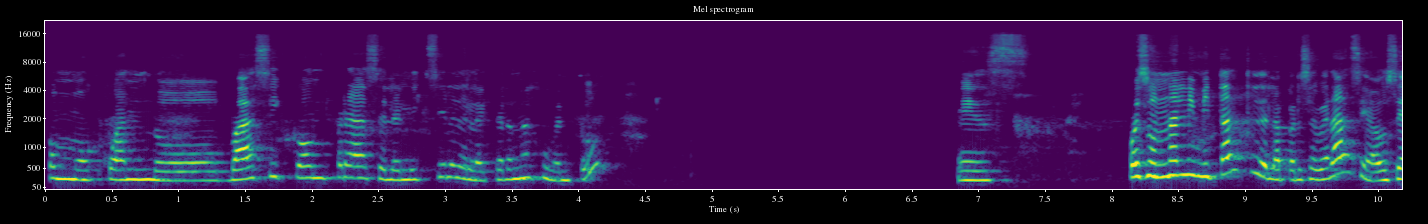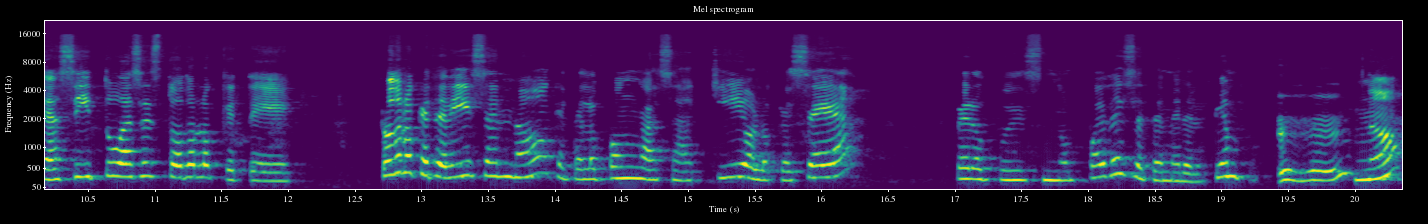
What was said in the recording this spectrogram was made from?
como cuando vas y compras el elixir de la eterna juventud, es pues una limitante de la perseverancia. O sea, si tú haces todo lo que te, todo lo que te dicen, ¿no? Que te lo pongas aquí o lo que sea, pero pues no puedes detener el tiempo, ¿no?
